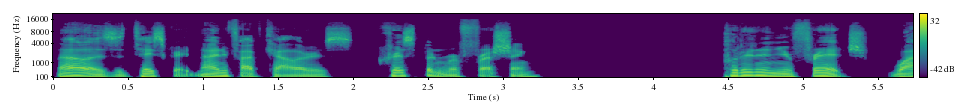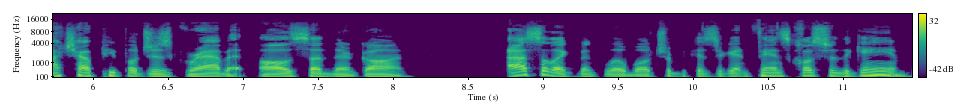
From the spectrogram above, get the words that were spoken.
Not only does it taste great, 95 calories, crisp and refreshing. Put it in your fridge. Watch how people just grab it. All of a sudden, they're gone. I also like Michelob Ultra because they're getting fans closer to the game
